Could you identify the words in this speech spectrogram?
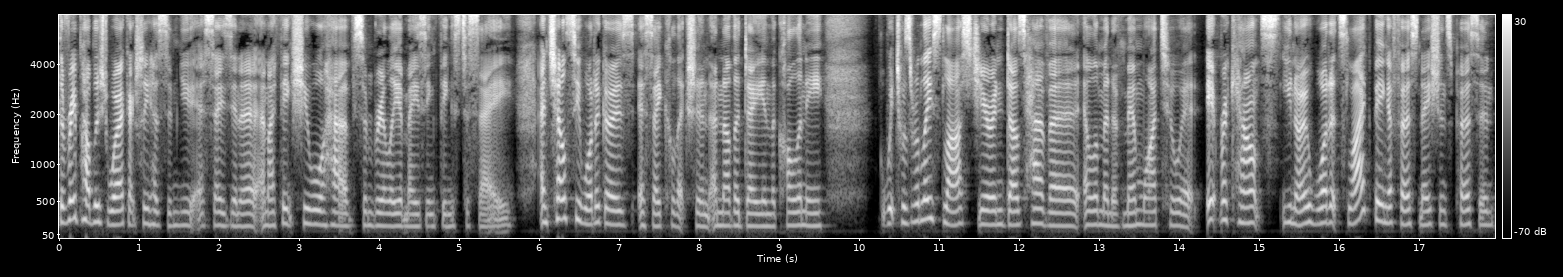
the republished work actually has some new essays in it, and I think she will have some really amazing things to say. And Chelsea Watego's essay collection, Another Day in the Colony, which was released last year and does have an element of memoir to it. It recounts, you know, what it's like being a First Nations person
